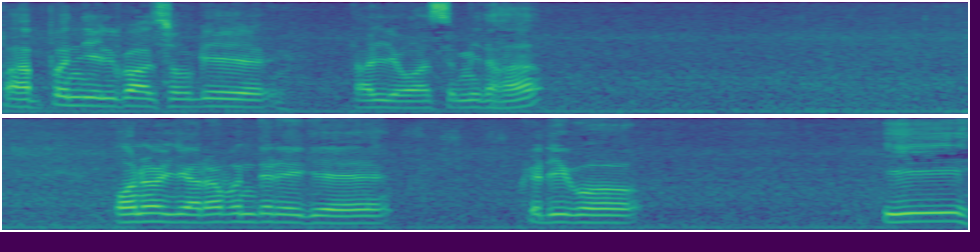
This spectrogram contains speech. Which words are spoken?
바쁜 일과 속에 달려왔습니다. 오늘 여러분들에게 그리고 이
